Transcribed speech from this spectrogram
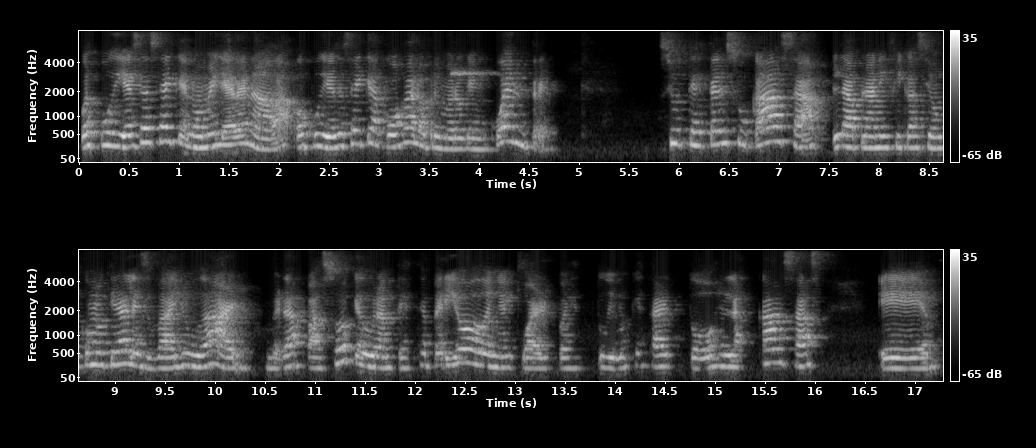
pues pudiese ser que no me lleve nada o pudiese ser que acoja lo primero que encuentre. Si usted está en su casa, la planificación como quiera les va a ayudar, ¿verdad? Pasó que durante este periodo en el cual pues tuvimos que estar todos en las casas, eh,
